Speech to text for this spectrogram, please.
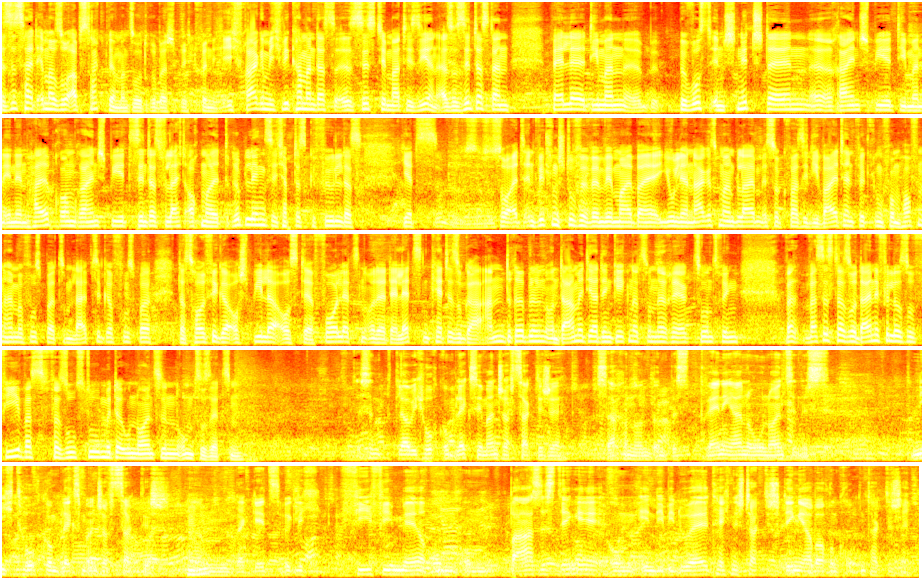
das ist halt immer so abstrakt, wenn man so drüber spricht, finde ich. Ich frage mich, wie kann man das äh, systematisieren? Also sind das dann Bälle, die man äh, bewusst in Schnittstellen äh, reinspielt, die man in den Halbraum reinspielt? Sind das vielleicht auch mal Dribblings? Ich habe das Gefühl, dass jetzt so als Entwicklungsstufe, wenn wir mal bei Julian Nagelsmann bleiben, ist so quasi die Weiterentwicklung vom Hoffenheimer Fußball zum Leipziger Fußball, dass häufiger auch Spieler aus der vorletzten oder der letzten Kette sogar andribbeln und damit ja den Gegner zu einer Reaktion zwingen. Was ist da so deine Philosophie? Was versuchst du mit der U19 umzusetzen? Umsetzen? Das sind, glaube ich, hochkomplexe mannschaftstaktische Sachen und, und das Training einer U19 ist nicht hochkomplex mannschaftstaktisch. Mhm. Ähm, da geht es wirklich viel, viel mehr um, um Basisdinge, um individuell technisch-taktische Dinge, aber auch um gruppentaktische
